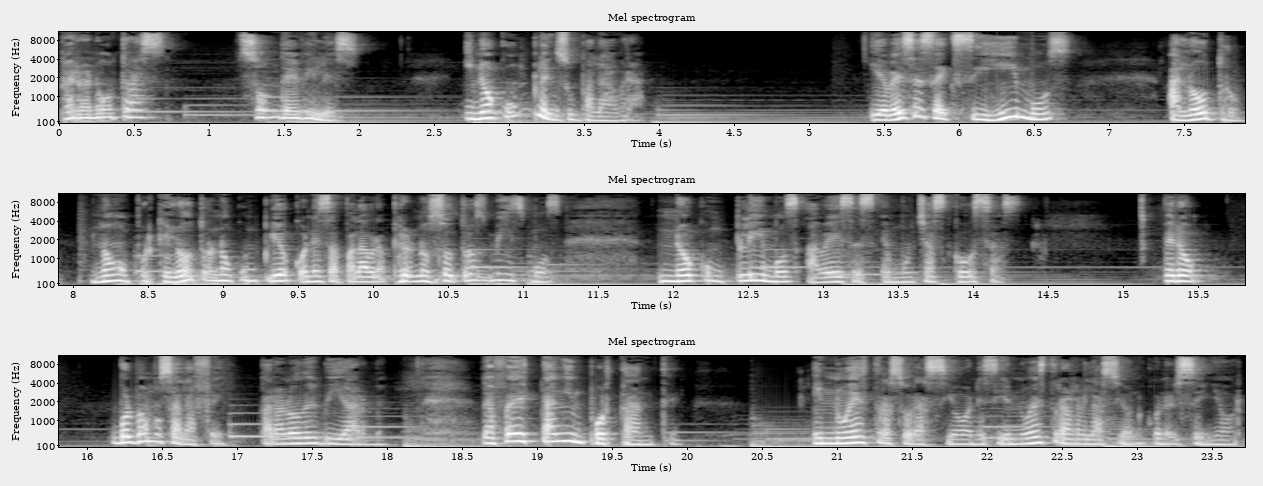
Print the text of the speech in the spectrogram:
pero en otras son débiles y no cumplen su palabra. Y a veces exigimos al otro, no, porque el otro no cumplió con esa palabra, pero nosotros mismos no cumplimos a veces en muchas cosas. Pero volvamos a la fe, para no desviarme. La fe es tan importante en nuestras oraciones y en nuestra relación con el Señor.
